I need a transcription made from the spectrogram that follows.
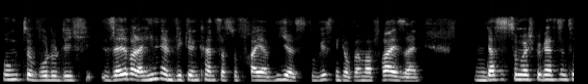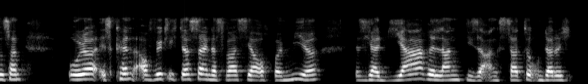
Punkte, wo du dich selber dahin entwickeln kannst, dass du freier wirst. Du wirst nicht auf einmal frei sein. Das ist zum Beispiel ganz interessant. Oder es kann auch wirklich das sein, das war es ja auch bei mir, dass ich halt jahrelang diese Angst hatte und dadurch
